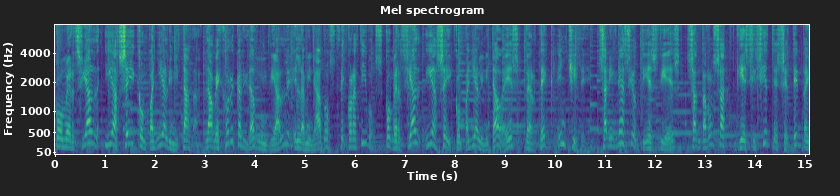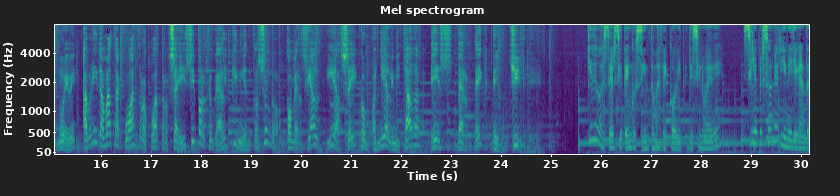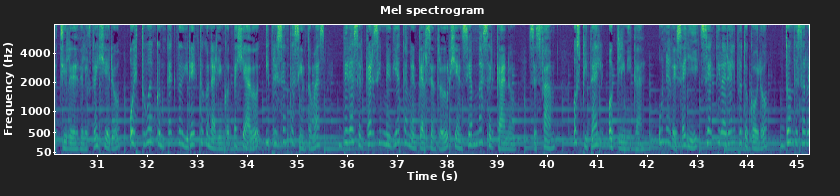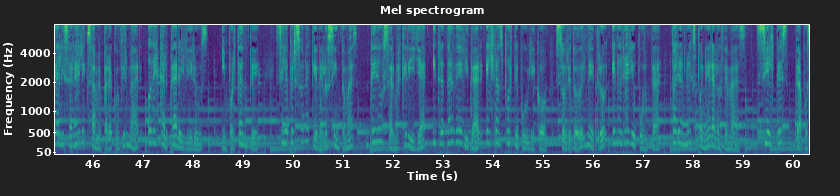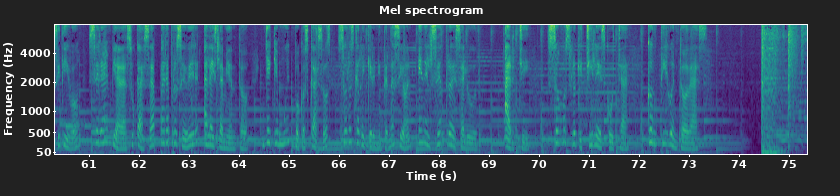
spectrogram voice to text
Comercial IAC Compañía Limitada. La mejor calidad mundial en laminados decorativos. Comercial IAC Compañía Limitada es Vertec en Chile. San Ignacio 1010, Santa Rosa 1779, Avenida Mata 446 y Portugal 501. Comercial IAC Compañía Limitada es Vertec en Chile. ¿Qué debo hacer si tengo síntomas de COVID-19? Si la persona viene llegando a Chile desde el extranjero o estuvo en contacto directo con alguien contagiado y presenta síntomas, debe acercarse inmediatamente al centro de urgencia más cercano, CESFAM, hospital o clínica. Una vez allí, se activará el protocolo donde se realizará el examen para confirmar o descartar el virus. Importante, si la persona tiene los síntomas, debe usar mascarilla y tratar de evitar el transporte público, sobre todo el metro, en horario punta, para no exponer a los demás. Si el test da positivo, será enviada a su casa para proceder al aislamiento, ya que muy pocos casos son los que requieren internación en el centro de salud. Archie, somos lo que Chile escucha, contigo en todas.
